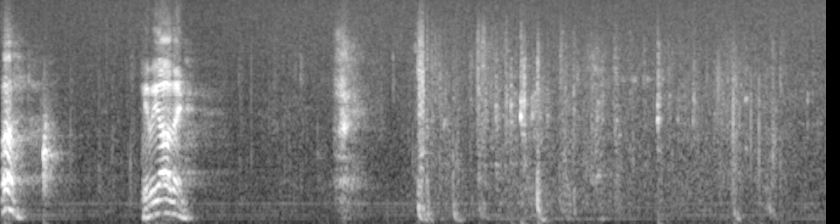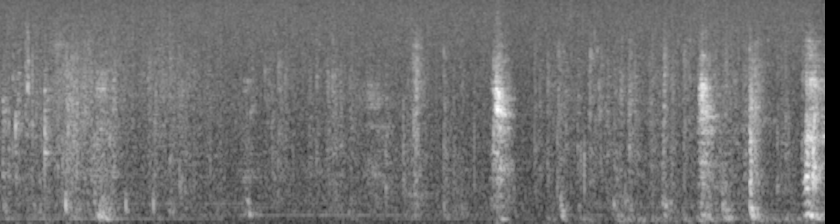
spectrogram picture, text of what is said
Oh, here we are then. Ah,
